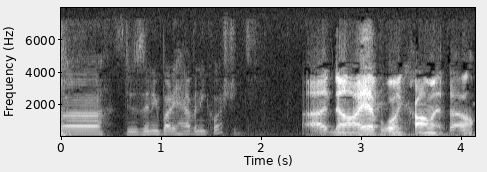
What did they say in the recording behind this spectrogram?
Uh, does anybody have any questions? Uh, no, I have one comment though.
